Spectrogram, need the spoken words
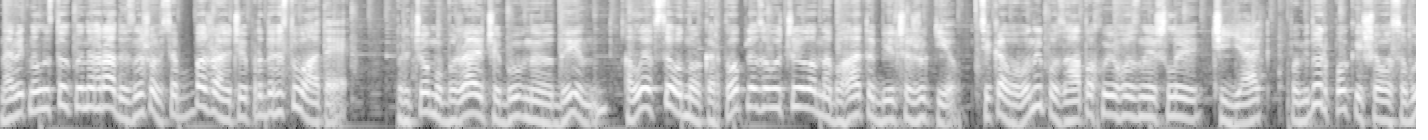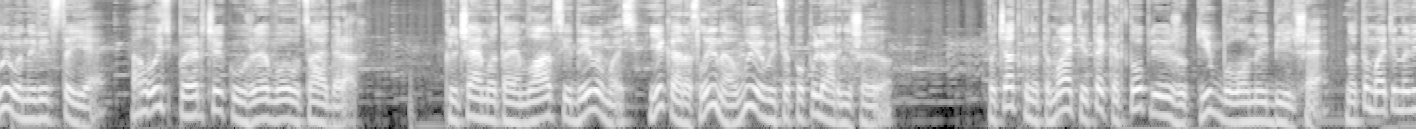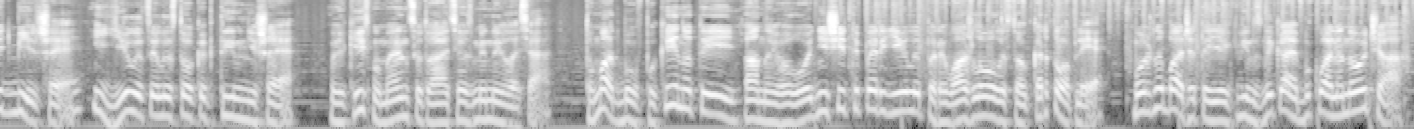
Навіть на листок винограду знайшовся бажаючий продегустувати. Причому бажаючий був не один, але все одно картопля залучила набагато більше жуків. Цікаво, вони по запаху його знайшли чи як. Помідор поки що особливо не відстає. А ось перчик уже в аутсайдерах. Включаємо таймлапс і дивимось, яка рослина виявиться популярнішою. Спочатку на томаті та картоплі жуків було найбільше, на томаті навіть більше, і їли цей листок активніше. У якийсь момент ситуація змінилася. Томат був покинутий, а найголодніші тепер їли переважливо листок картоплі. Можна бачити, як він зникає буквально на очах.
